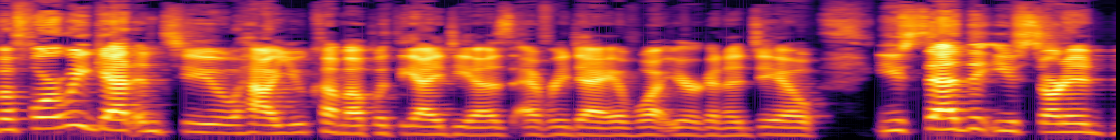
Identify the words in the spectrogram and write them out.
before we get into how you come up with the ideas every day of what you're going to do, you said that you started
